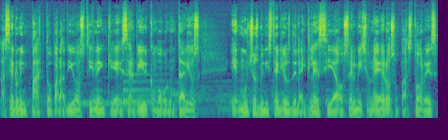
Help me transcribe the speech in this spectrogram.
hacer un impacto para Dios tienen que servir como voluntarios en muchos ministerios de la iglesia o ser misioneros o pastores,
